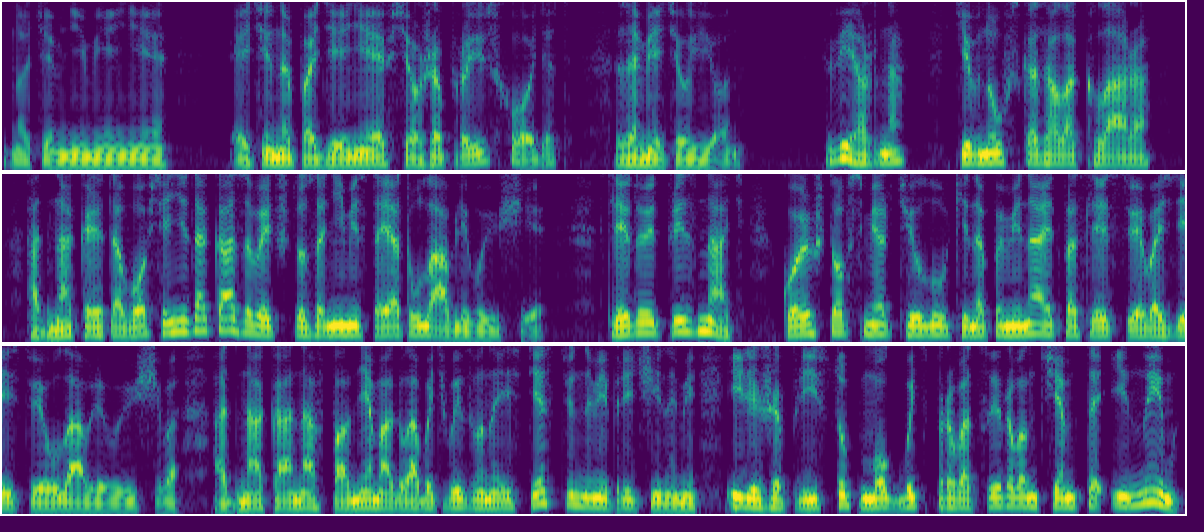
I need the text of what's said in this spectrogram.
Но тем не менее, эти нападения все же происходят, заметил Йон. Верно, кивнув, сказала Клара. Однако это вовсе не доказывает, что за ними стоят улавливающие. Следует признать, кое-что в смерти Луки напоминает последствия воздействия улавливающего, однако она вполне могла быть вызвана естественными причинами, или же приступ мог быть спровоцирован чем-то иным.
